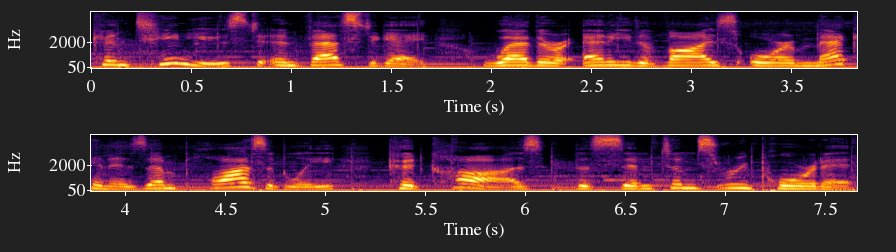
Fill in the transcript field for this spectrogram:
continues to investigate whether any device or mechanism plausibly could cause the symptoms reported.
